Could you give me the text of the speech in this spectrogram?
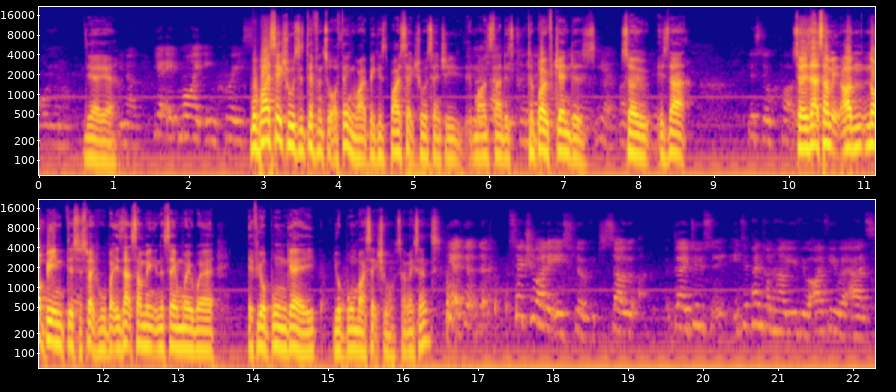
or you're not, yeah yeah you know? Yeah, it might increase. well bisexual is a different sort of thing right because bisexual essentially my understanding is to both genders yeah, both so genders. is that You're still part of So is that something? I'm not being disrespectful, but is that something in the same way where if you're born gay, you're born bisexual? Does that make sense? Yeah, the, the sexuality is fluid. So they do. It depends on how you view it. I view it as.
